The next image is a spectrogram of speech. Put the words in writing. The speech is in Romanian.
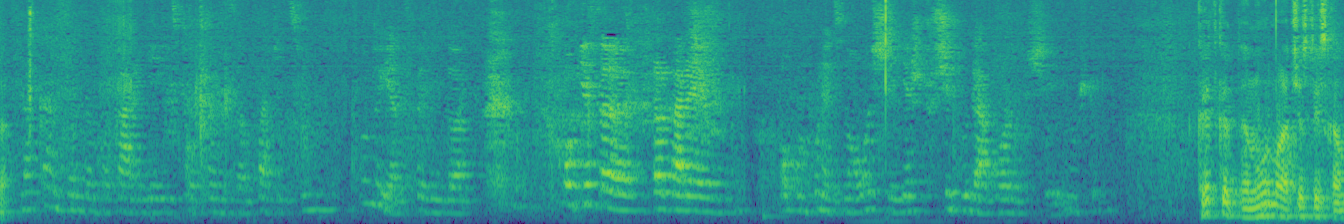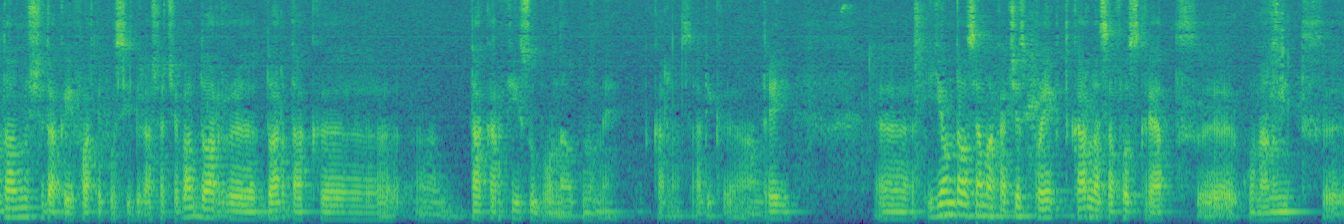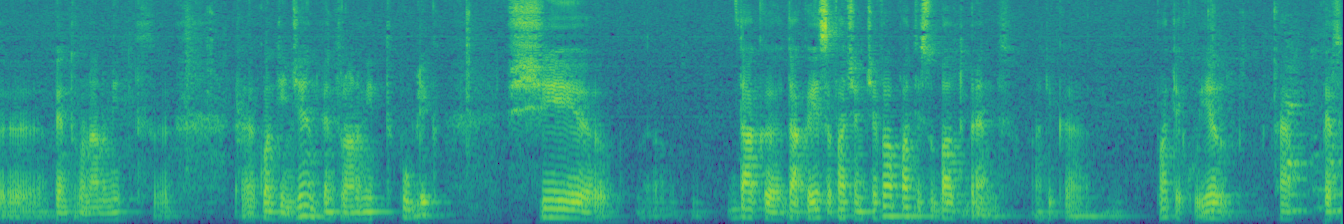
Da. Dar care sunt după care ei îți propun să faceți un, un duet pe viitor? O piesă pe care o compuneți nouă și ești și tu de acord și nu știu. Cred că în urma acestui scandal, nu știu dacă e foarte posibil așa ceva, doar, doar dacă, dacă ar fi sub un alt nume, Carlos, adică Andrei. Eu îmi dau seama că acest proiect, Carlos, a fost creat cu un anumit, pentru un anumit contingent, pentru un anumit public și dacă, dacă e să facem ceva, poate sub alt brand. Adică poate cu el ca Dar tu, persoană.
